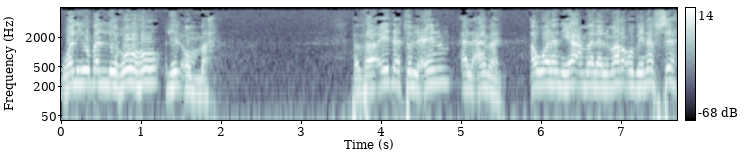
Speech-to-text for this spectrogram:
وليبلغوه للأمة. ففائدة العلم العمل. اولا يعمل المرء بنفسه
